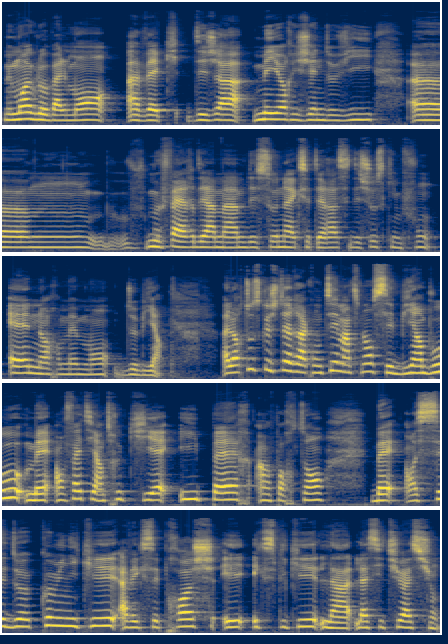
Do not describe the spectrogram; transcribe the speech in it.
Mais moi globalement, avec déjà meilleure hygiène de vie, euh, me faire des hammams, des saunas, etc. C'est des choses qui me font énormément de bien. Alors tout ce que je t'ai raconté maintenant c'est bien beau, mais en fait il y a un truc qui est hyper important, ben, c'est de communiquer avec ses proches et expliquer la, situation.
